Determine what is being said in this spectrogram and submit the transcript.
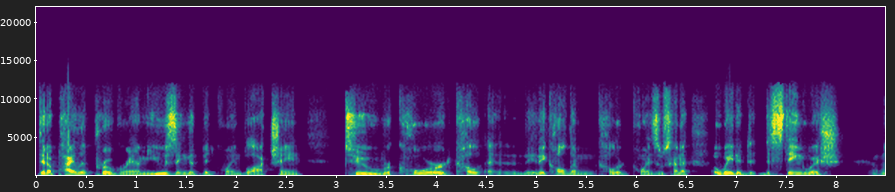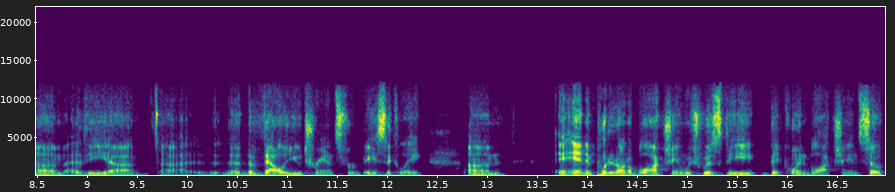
did a pilot program using the Bitcoin blockchain to record. Col- they, they called them colored coins. It was kind of a way to d- distinguish mm-hmm. um, the, uh, uh, the the value transfer, basically. Um, and, and put it on a blockchain, which was the Bitcoin blockchain. So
